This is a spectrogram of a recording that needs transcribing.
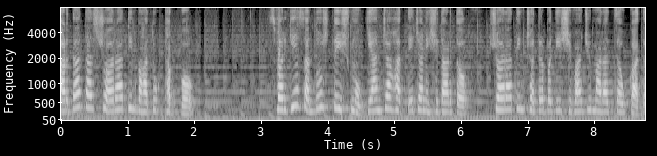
अर्धा तास शहरातील वाहतूक ठप्प. स्वर्गीय संतोष देशमुख यांच्या हत्येच्या निषेधार्थ शहरातील छत्रपती शिवाजी महाराज चौकात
